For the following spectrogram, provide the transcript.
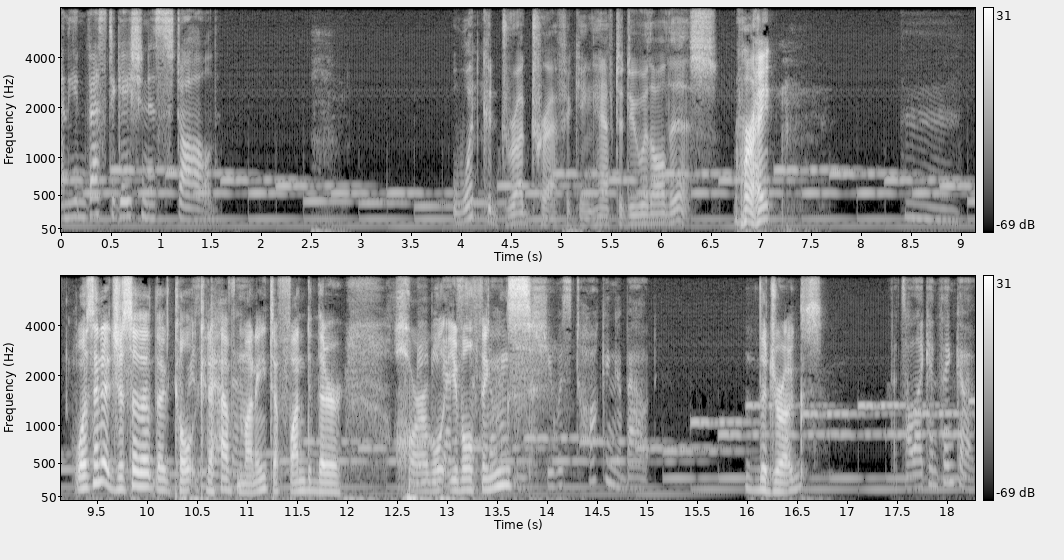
and the investigation is stalled. What could drug trafficking have to do with all this? Right? Wasn't it just so that the cult could have money to fund their horrible evil things? She was talking about. The drugs? That's all I can think of.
